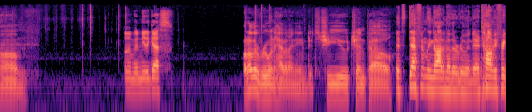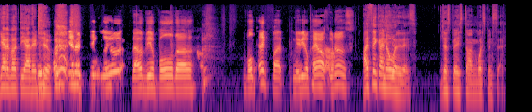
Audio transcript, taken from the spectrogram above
Um, I'm gonna need a guess. What other ruin haven't I named? It's Chiyu, Chien-Pao. It's definitely not another ruin there, Tommy. Forget about the other two. Again, Ting-Lu, that would be a bold, uh, bold pick, but maybe it'll pay off. Who knows? I think I know what it is, just based on what's been said.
